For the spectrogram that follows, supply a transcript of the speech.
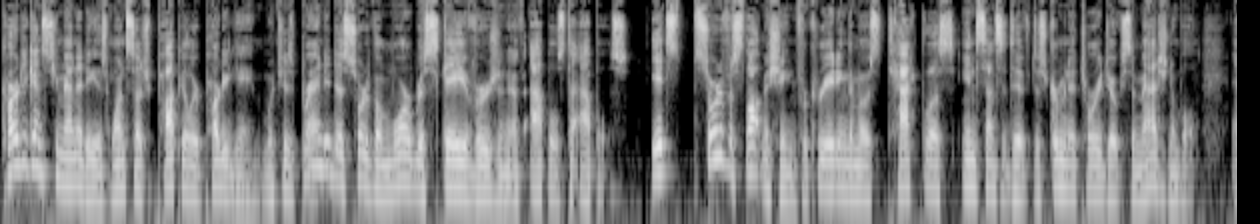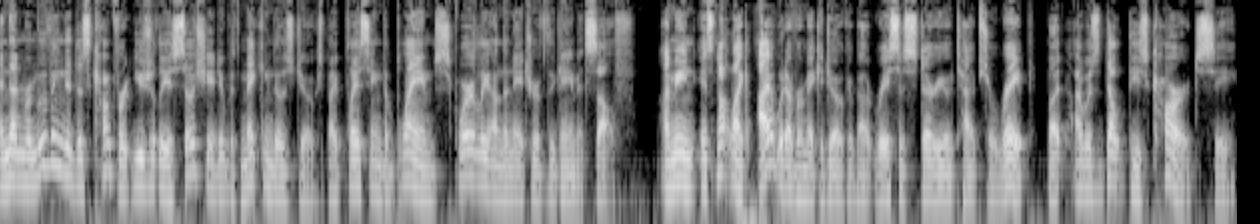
Cards Against Humanity is one such popular party game, which is branded as sort of a more risque version of Apples to Apples. It's sort of a slot machine for creating the most tactless, insensitive, discriminatory jokes imaginable, and then removing the discomfort usually associated with making those jokes by placing the blame squarely on the nature of the game itself. I mean, it's not like I would ever make a joke about racist stereotypes or rape, but I was dealt these cards, see?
